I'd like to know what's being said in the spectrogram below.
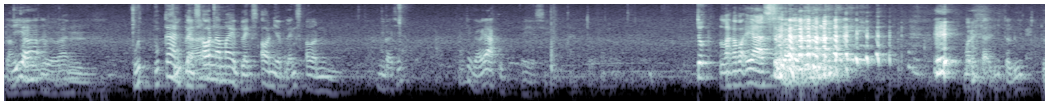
Blangkon Iya. itu ya kan Hmm. Bu- bukan, Bukan. blanks on namanya blanks on ya blanks on enggak sih nanti gawe aku iya sih Cuk, lah apa ya asu. Maka itu lucu.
